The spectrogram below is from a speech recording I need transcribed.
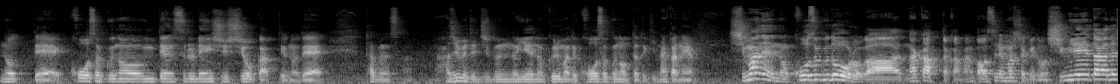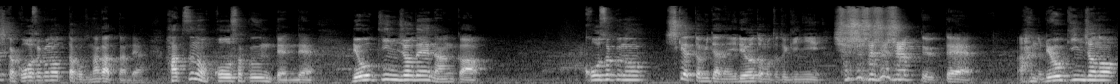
乗って高速の運転する練習しようかっていうので多分初めて自分の家の車で高速乗った時なんかね島根の高速道路がなかったかなんか忘れましたけどシミュレーターでしか高速乗ったことなかったんで初の高速運転で料金所でなんか高速のチケットみたいなの入れようと思った時にシュシュシュシュシュって言ってあの料金所の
